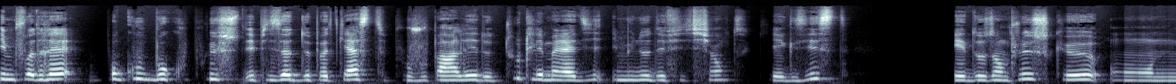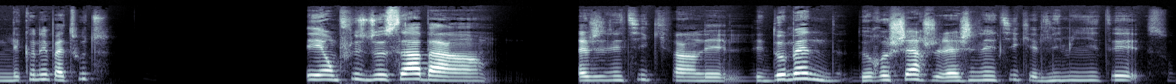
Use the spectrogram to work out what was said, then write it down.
il me faudrait beaucoup, beaucoup plus d'épisodes de podcast pour vous parler de toutes les maladies immunodéficientes qui existent, d'autant plus qu'on ne les connaît pas toutes. Et en plus de ça, ben, la génétique, enfin, les, domaines de recherche de la génétique et de l'immunité sont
